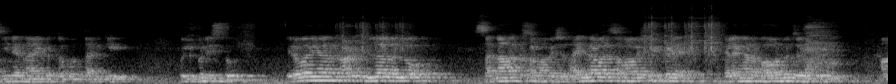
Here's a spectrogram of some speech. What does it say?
సీనియర్ నాయకత్వ మొత్తానికి పిలుపునిస్తూ ఇరవై ఆరు నాడు జిల్లాలలో సన్నాహక సమావేశాలు హైదరాబాద్ సమావేశం ఇక్కడే తెలంగాణ భవన్లో జరుగుతుంది. మా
